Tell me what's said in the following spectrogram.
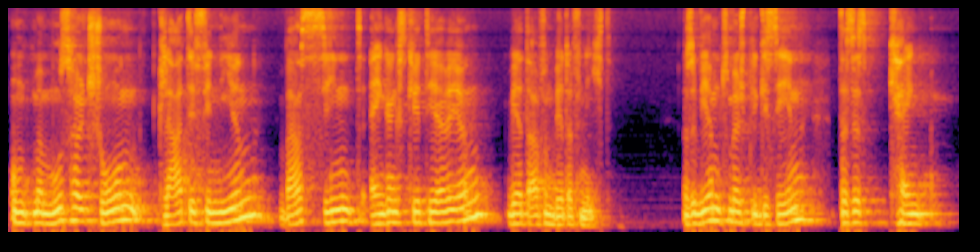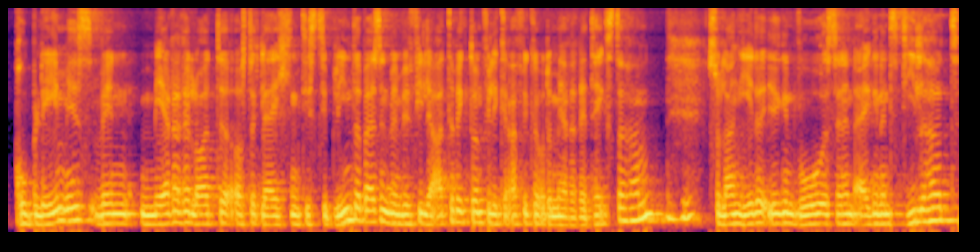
Und man muss halt schon klar definieren, was sind Eingangskriterien, wer darf und wer darf nicht. Also wir haben zum Beispiel gesehen, dass es kein Problem ist, wenn mehrere Leute aus der gleichen Disziplin dabei sind, wenn wir viele Artdirektoren, viele Grafiker oder mehrere Texter haben, mhm. solange jeder irgendwo seinen eigenen Stil hat,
